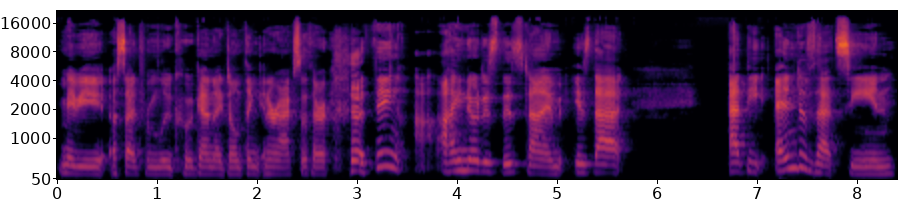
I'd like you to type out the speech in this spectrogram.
Maybe aside from Luke, who again I don't think interacts with her. the thing I noticed this time is that at the end of that scene,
